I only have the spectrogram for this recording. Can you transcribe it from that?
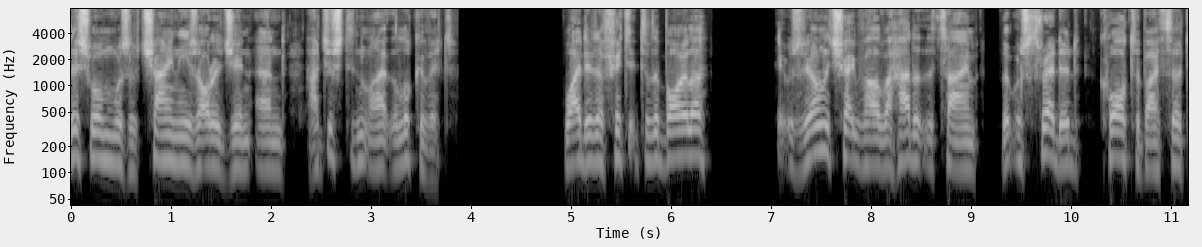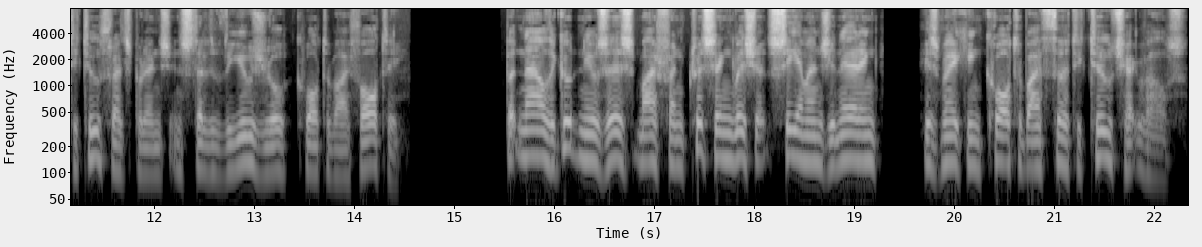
This one was of Chinese origin and I just didn't like the look of it. Why did I fit it to the boiler? It was the only check valve I had at the time that was threaded quarter by 32 threads per inch instead of the usual quarter by 40. But now the good news is my friend Chris English at CM Engineering is making quarter by 32 check valves.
